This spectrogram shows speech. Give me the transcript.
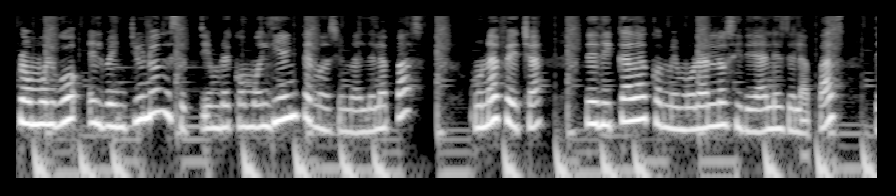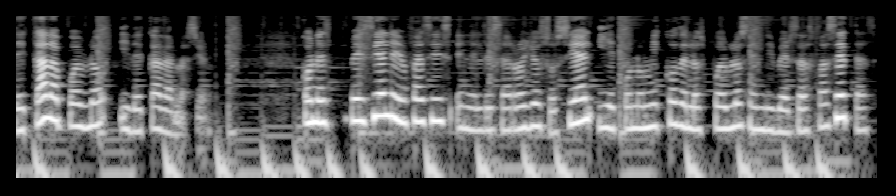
promulgó el 21 de septiembre como el Día Internacional de la Paz, una fecha dedicada a conmemorar los ideales de la paz de cada pueblo y de cada nación, con especial énfasis en el desarrollo social y económico de los pueblos en diversas facetas,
